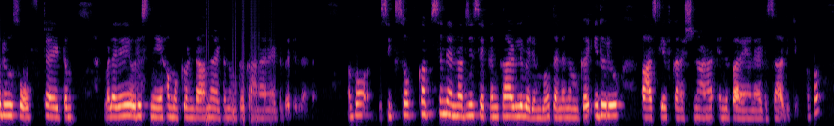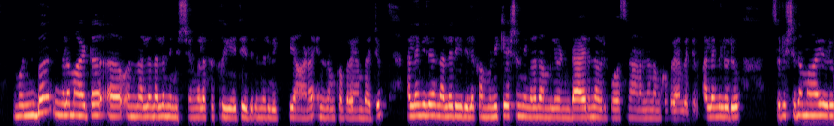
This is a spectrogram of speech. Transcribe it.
ഒരു സോഫ്റ്റ് ആയിട്ടും വളരെ ഒരു സ്നേഹമൊക്കെ ഉണ്ടാകുന്നതായിട്ട് നമുക്ക് കാണാനായിട്ട് പറ്റുന്നുണ്ട്. അപ്പോൾ സിക്സ് ഓഫ് കപ്സിന്റെ എനർജി സെക്കൻഡ് കാർഡിൽ വരുമ്പോൾ തന്നെ നമുക്ക് ഇതൊരു പാസ്റ്റ് ലൈഫ് കണക്ഷൻ ആണ് എന്ന് പറയാനായിട്ട് സാധിക്കും. അപ്പോൾ മുൻപ് നിങ്ങളുമായിട്ട് നല്ല നല്ല നിമിഷങ്ങളൊക്കെ ക്രിയേറ്റ് ചെയ്തിരുന്ന ഒരു വ്യക്തിയാണ് എന്ന് നമുക്ക് പറയാൻ പറ്റും. അല്ലെങ്കിൽ നല്ല രീതിയിൽ കമ്മ്യൂണിക്കേഷൻ നിങ്ങൾ തമ്മിൽ ഉണ്ടായിരുന്ന ഒരു പേഴ്സൺ ആണെന്ന് നമുക്ക് പറയാൻ പറ്റും. അല്ലെങ്കിൽ ഒരു സുരക്ഷിതമായ ഒരു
